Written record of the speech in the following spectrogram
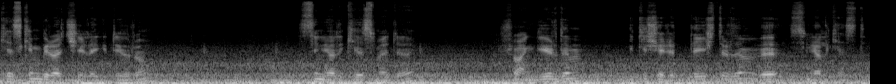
keskin bir açıyla gidiyorum. Sinyali kesmedi. Şu an girdim. iki şerit değiştirdim ve sinyali kestim.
